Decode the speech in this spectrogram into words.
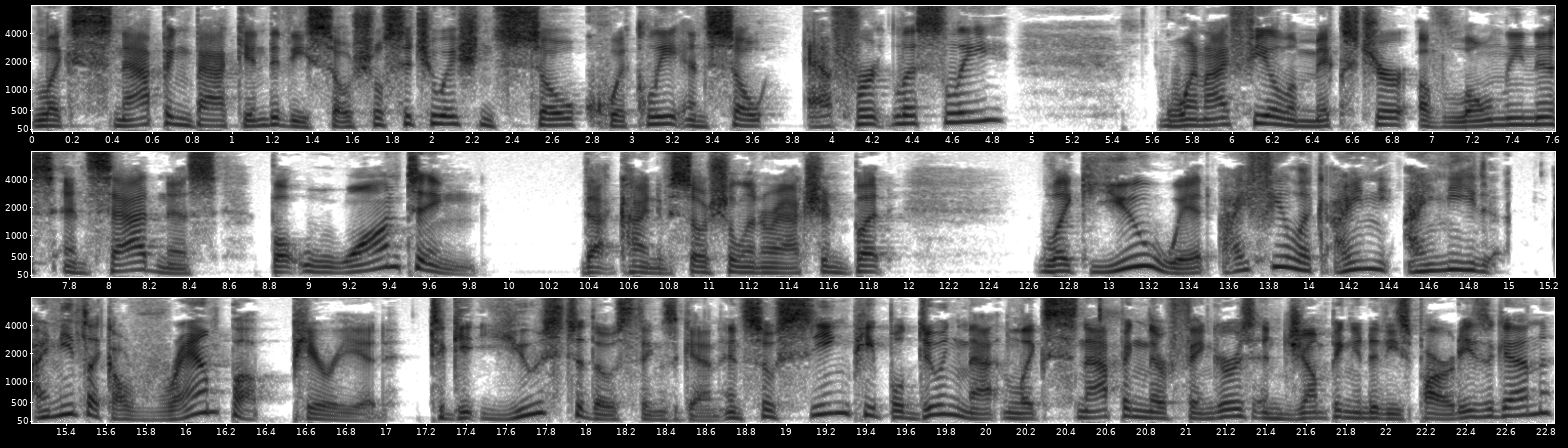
like snapping back into these social situations so quickly and so effortlessly when I feel a mixture of loneliness and sadness, but wanting that kind of social interaction. But like you, Wit, I feel like I, I need I need like a ramp up period to get used to those things again. And so seeing people doing that and like snapping their fingers and jumping into these parties again,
